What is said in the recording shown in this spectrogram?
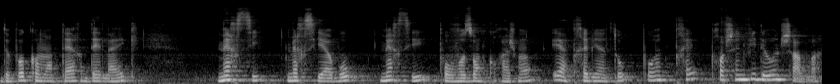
de beaux commentaires, des likes. Merci, merci à vous, merci pour vos encouragements et à très bientôt pour une très prochaine vidéo, Inch'Allah.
